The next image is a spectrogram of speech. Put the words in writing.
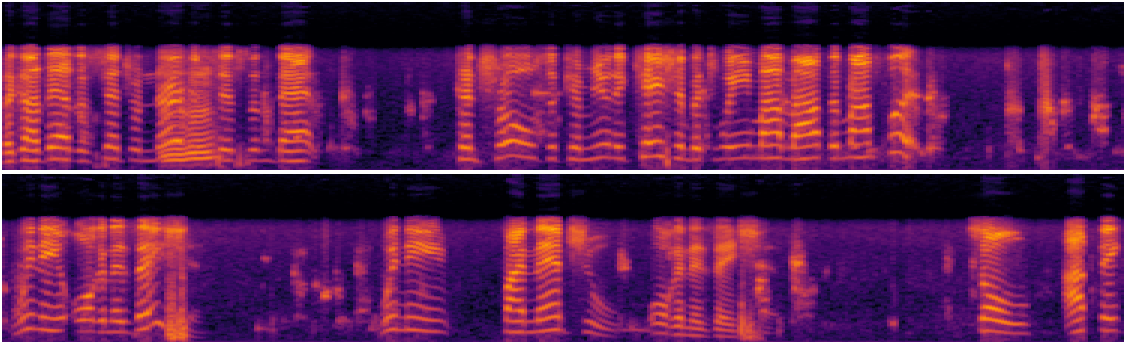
because there's a central nervous Mhm. system that controls the communication between my mouth and my foot. We need organization. We need financial organization. So I think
